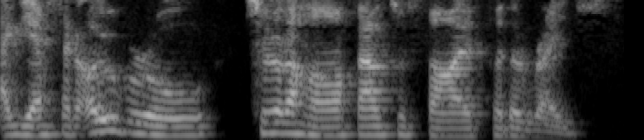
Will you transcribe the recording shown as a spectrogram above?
and yes, an overall two and a half out of five for the race.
